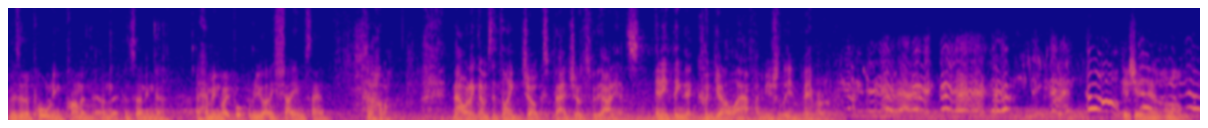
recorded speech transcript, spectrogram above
There's an appalling pun in there, isn't there, concerning a, a Hemingway book. Have you got any shame, Sam? No. Now when it comes to telling jokes, bad jokes for the audience, anything that could get a laugh, I'm usually in favor of. Here's your new home.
